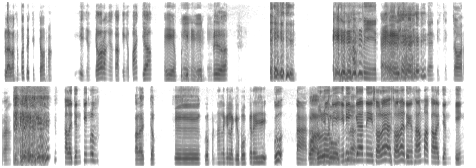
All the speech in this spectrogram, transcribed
Belalang sebat tuh cencorang. Iya, yang corang yang kakinya panjang. Iya yang begini. Ini, ini. Iya. Amin. Eh, Ganti corang. Kalau jengking lu. Kalau jeng gue pernah lagi lagi boker aja. Nah, tar Wah, dulu itu nih. Ini gila. enggak nih. Soalnya soalnya ada yang sama kalau jengking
